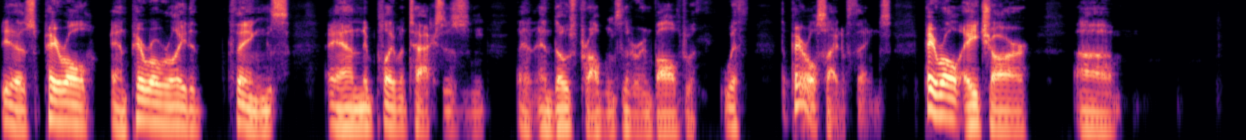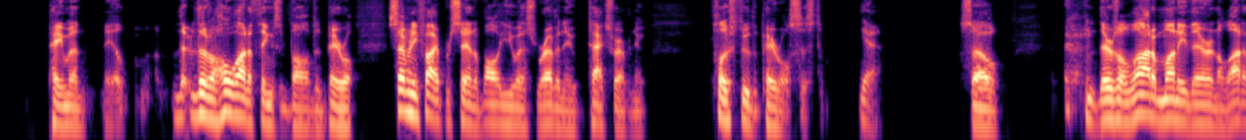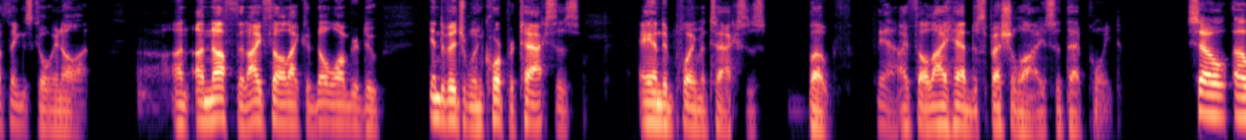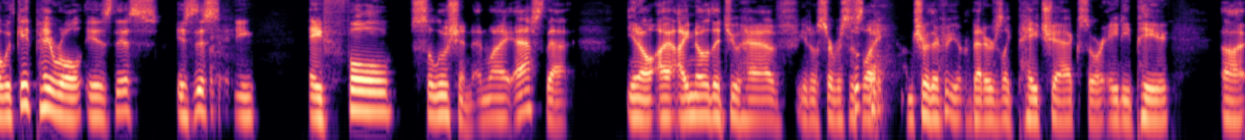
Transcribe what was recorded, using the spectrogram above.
is payroll and payroll related things and employment taxes and, and, and those problems that are involved with with the payroll side of things. Payroll, HR, uh, payment, there, there's a whole lot of things involved in payroll. 75% of all U.S. revenue, tax revenue, flows through the payroll system. Yeah. So there's a lot of money there and a lot of things going on. Uh, enough that I felt I could no longer do individual and corporate taxes and employment taxes both. Yeah. I felt I had to specialize at that point. So uh, with Get Payroll, is this is this a, a full solution? And when I ask that, you know, I, I know that you have, you know, services like I'm sure they're competitors like Paychex or ADP. Uh,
